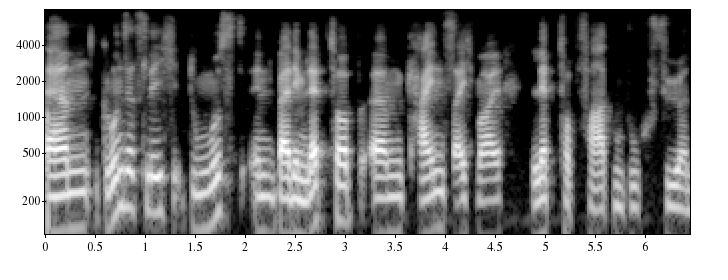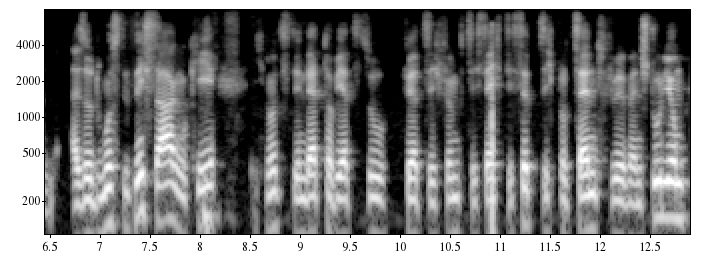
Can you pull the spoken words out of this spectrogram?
Ähm, grundsätzlich, du musst in, bei dem Laptop ähm, kein, sag ich mal, Laptop-Fahrtenbuch führen. Also du musst jetzt nicht sagen, okay, ich nutze den Laptop jetzt zu 40, 50, 60, 70 Prozent für mein Studium,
